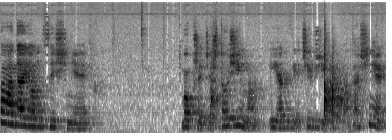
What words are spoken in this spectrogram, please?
padający śnieg, bo przecież to zima i jak wiecie w zimie pada śnieg.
